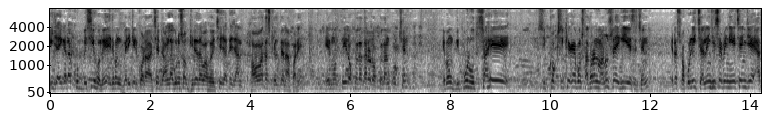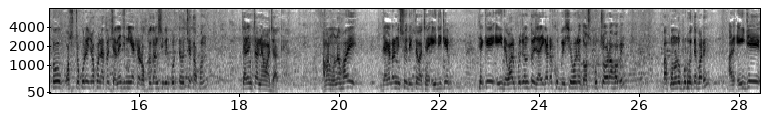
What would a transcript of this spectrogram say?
এই জায়গাটা খুব বেশি হলে দেখুন ব্যারিকেড করা আছে, জানলাগুলো সব ঘিরে দেওয়া হয়েছে যাতে হাওয়া বাতাস খেলতে না পারে। এর মধ্যেই রক্তদাতারা রক্তদান করছেন এবং বিপুল উৎসাহে শিক্ষক, শিক্ষিকা এবং সাধারণ মানুষরা এগিয়ে এসেছেন। এটা সকলেই চ্যালেঞ্জ হিসেবে নিয়েছেন যে এত কষ্ট করে যখন এত চ্যালেঞ্জ নিয়ে একটা রক্তদান শিবির করতে হচ্ছে, তখন চ্যালেঞ্জটা নেওয়া যাক। আমার মনে হয় জায়গাটা নিশ্চয়ই দেখতে পাচ্ছেন। এই দিকে থেকে এই দেওয়াল পর্যন্ত জায়গাটা খুব বেশি হলে দশ ফুট চওড়া হবে বা পনেরো ফুট হতে পারে। আর এই যে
